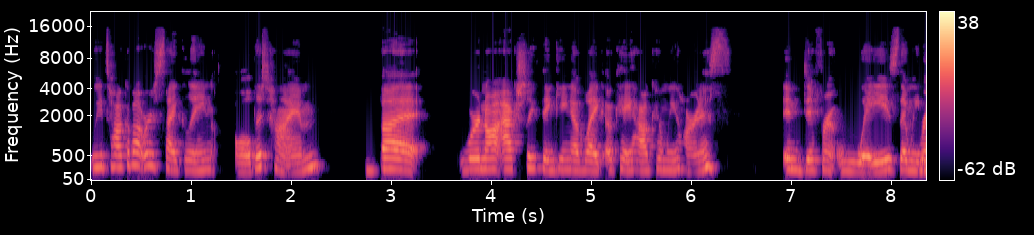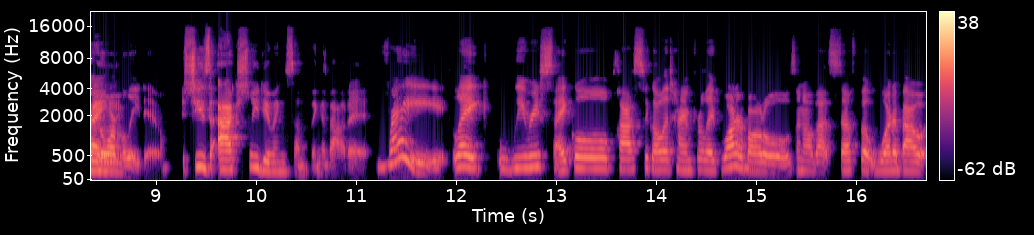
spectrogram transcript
we talk about recycling all the time, but we're not actually thinking of like, okay, how can we harness in different ways than we Right. normally do? She's actually doing something about it. Right. Like we recycle plastic all the time for like water bottles and all that stuff, but what about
